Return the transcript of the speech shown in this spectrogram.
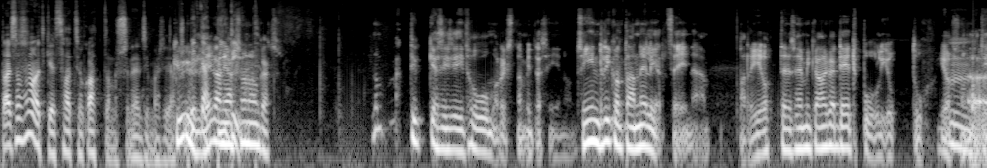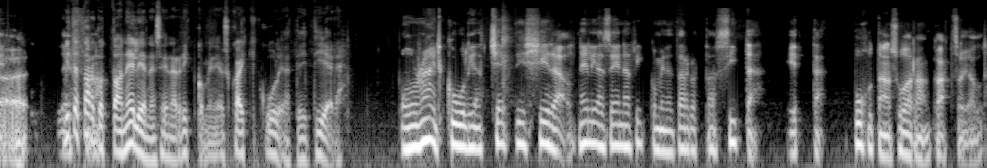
tai sä sanoitkin, että sä oot jo kattonut sen ensimmäisen jakson. Kyllä, Mitä ekan jakson on katsonut. No mä tykkäsin siitä huumorista, mitä siinä on. Siinä rikotaan neljät seinää pari otteeseen, mikä on aika Deadpool-juttu, jos on Mm. mm. Mitä tarkoittaa neljännen seinän rikkominen, jos kaikki kuulijat ei tiedä? Alright, ja check this shit out. Neljän seinän rikkominen tarkoittaa sitä, että puhutaan suoraan katsojalle.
